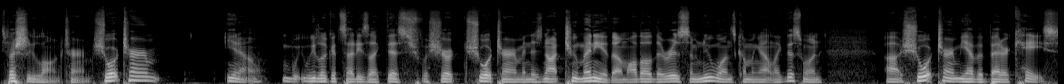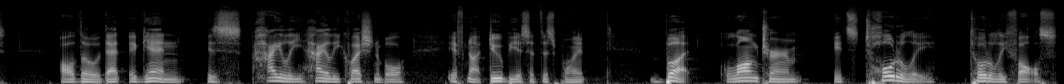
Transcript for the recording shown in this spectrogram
especially long term. Short term, you know, we look at studies like this for short short term, and there's not too many of them, although there is some new ones coming out like this one. Uh, short term, you have a better case, although that again is highly highly questionable, if not dubious at this point. But long term, it's totally totally false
